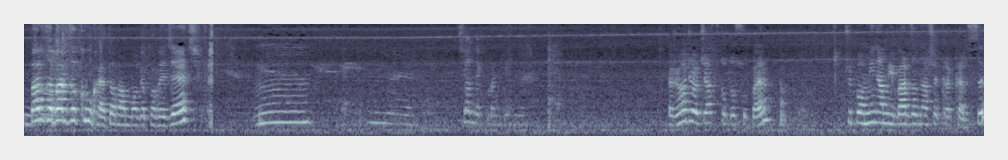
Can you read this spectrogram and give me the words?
bardzo, bardzo kruche, to wam mogę powiedzieć. Mm, Środek ma dziwny. jeżeli chodzi o ciastko, to super. Przypomina mi bardzo nasze krakersy.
